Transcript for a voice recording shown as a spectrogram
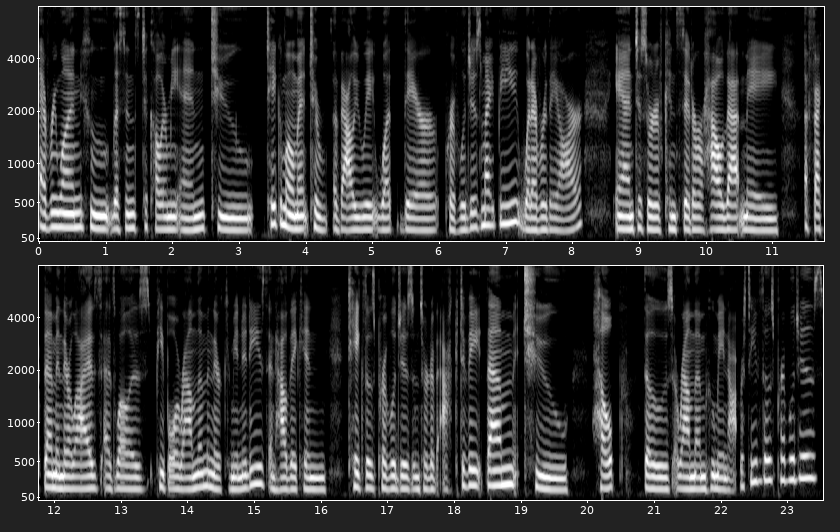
everyone who listens to Color Me In to take a moment to evaluate what their privileges might be, whatever they are, and to sort of consider how that may affect them in their lives as well as people around them in their communities and how they can take those privileges and sort of activate them to help those around them who may not receive those privileges.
